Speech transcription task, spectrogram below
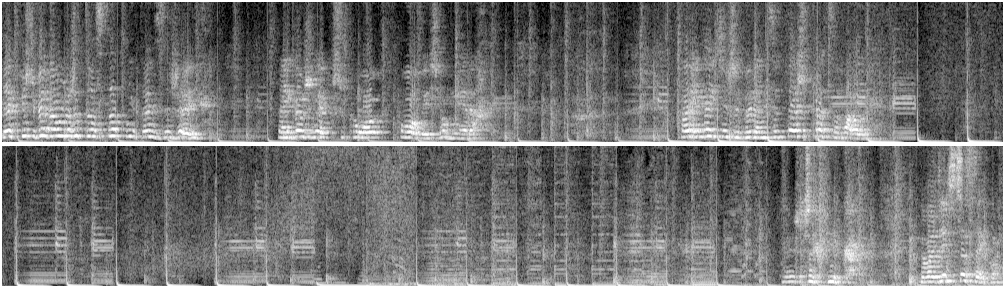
Jak już wiadomo, że to ostatnie, to jest lżej. Najgorzej jak przy poło w połowie się umiera. Pamiętajcie, żeby ręce też pracowały. Jeszcze chwilkę. 20 sekund.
